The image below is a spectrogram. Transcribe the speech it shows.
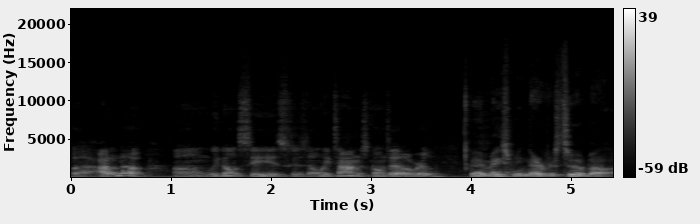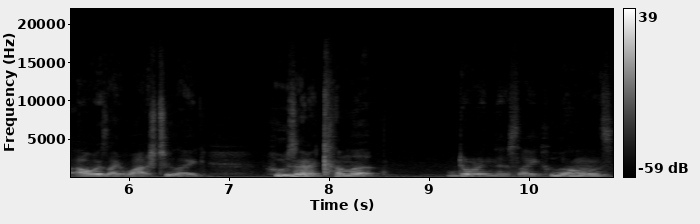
But I don't know. Um, we gonna see. It's the only time it's gonna tell, really. Yeah, it makes me nervous too about I always like watch too like who's gonna come up during this like who owns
